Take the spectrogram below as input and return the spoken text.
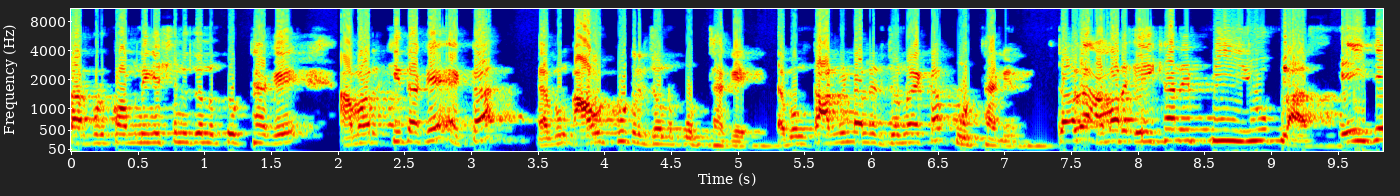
তারপর কমিউনিকেশনের জন্য পোর্ট থাকে। আমার কি থাকে? একটা এবং আউটপুটের জন্য পোর্ট থাকে এবং টার্মিনালের জন্য একটা পোর্ট থাকে। তাহলে আমার এইখানে পিইউ প্লাস এই যে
